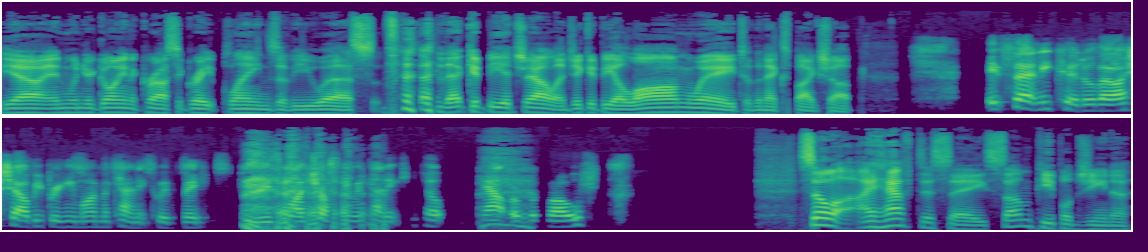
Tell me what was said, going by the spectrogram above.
yeah, and when you're going across the Great Plains of the U.S., that could be a challenge. It could be a long way to the next bike shop. It certainly could, although I shall be bringing my mechanic with me, who is my trusty mechanic to help me out of Revolve. So I have to say, some people, Gina,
